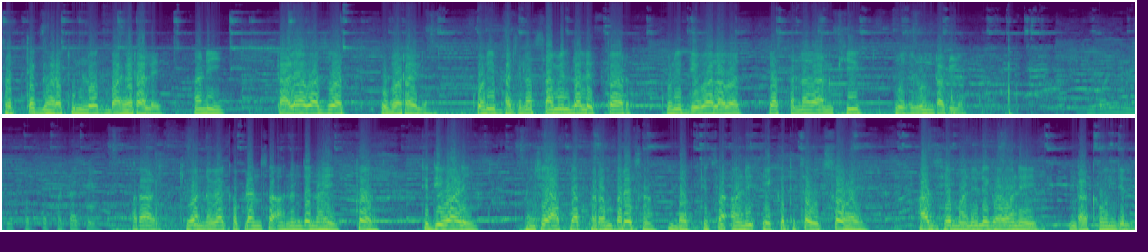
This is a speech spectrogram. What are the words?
प्रत्येक घरातून लोक बाहेर आले आणि टाळ्या वाजवत उभं राहिले. कोणी भजनात सामील झाले तर कोणी दिवा लावत या सणात आणखी उजळून टाकलं. दिवाळी म्हणजे फक्त फटाके फराळ किंवा नव्या कपड्यांचा आनंद नाही तर ती दिवाळी म्हणजे आपल्या परंपरेचा भक्तीचा आणि एकतेचा उत्सव आहे. आज हे मानेली गावाने दाखवून दिले.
